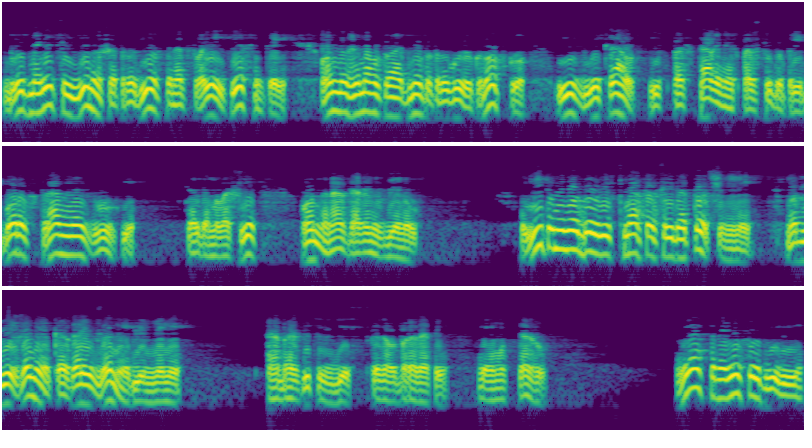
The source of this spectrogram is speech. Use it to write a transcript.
Бледнолицый юноша трудился над своей техникой. Он нажимал то одну, то другую кнопку и извлекал из поставленных повсюду приборов странные звуки. Когда мы вошли, он на нас даже не взглянул. Вид у него был весьма сосредоточенный но движения казались замедленными. «Обождите здесь», — сказал Бородатый. «Я ему скажу». Я остановился у двери.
